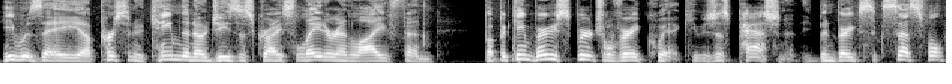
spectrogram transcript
he was a, a person who came to know Jesus Christ later in life and but became very spiritual very quick. He was just passionate. He'd been very successful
